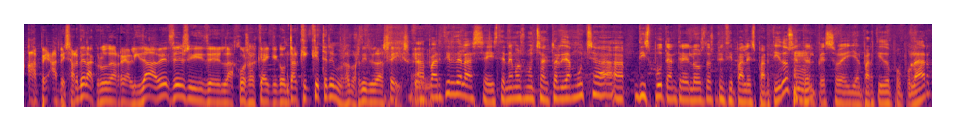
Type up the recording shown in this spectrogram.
a- a pe- a pesar de la cruda realidad a veces y de las cosas que hay que contar, ¿qué, qué tenemos a partir de las seis? ¿Qué- A partir de las seis tenemos mucha actualidad, mucha disputa entre los dos principales partidos, entre Mm. el PSOE y el Partido Popular.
